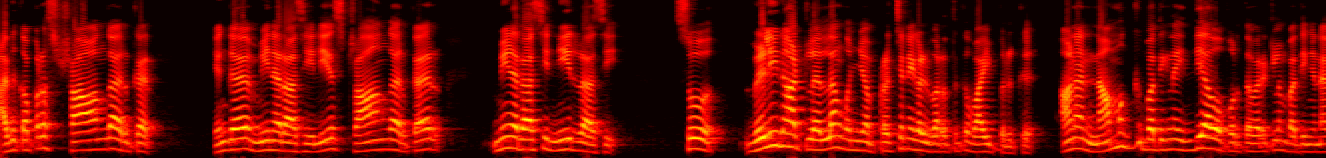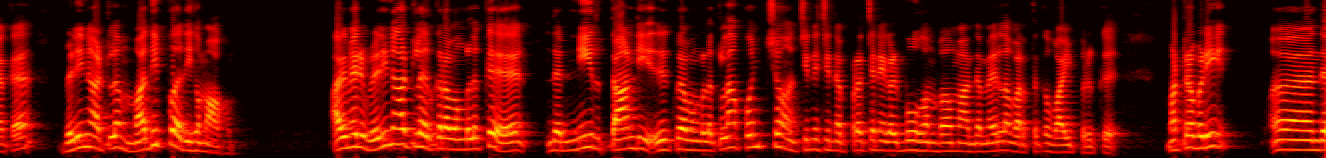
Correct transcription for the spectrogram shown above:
அதுக்கப்புறம் ஸ்ட்ராங்காக இருக்கார். எங்கள் மீன ராசியிலேயே ஸ்ட்ராங்காக இருக்கார். மீன ராசி நீர் ராசி ஸோ வெளிநாட்டிலெல்லாம் கொஞ்சம் பிரச்சனைகள் வரத்துக்கு வாய்ப்பு இருக்குது ஆனால் நமக்கு பார்த்திங்கன்னா இந்தியாவை பொறுத்த வரைக்கும் பார்த்திங்கனாக்க வெளிநாட்டில் மதிப்பு அதிகமாகும். அதுமாரி வெளிநாட்டில் இருக்கிறவங்களுக்கு இந்த நீர் தாண்டி இருக்கிறவங்களுக்கெல்லாம் கொஞ்சம் சின்ன சின்ன பிரச்சனைகள் பூகம்பம் அந்த மாதிரிலாம் வரத்துக்கு வாய்ப்பு இருக்குது மற்றபடி இந்த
